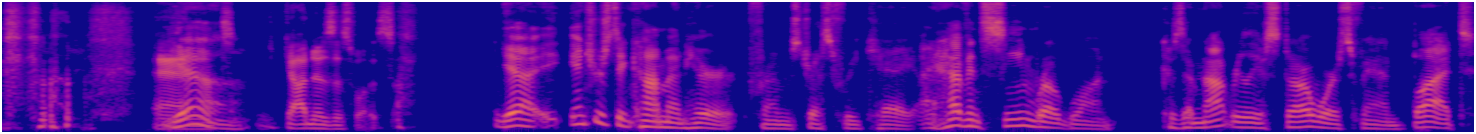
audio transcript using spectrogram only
and Yeah. God knows this was. Yeah. Interesting comment here from Stress Free K. I haven't seen Rogue One because I'm not really a Star Wars fan, but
